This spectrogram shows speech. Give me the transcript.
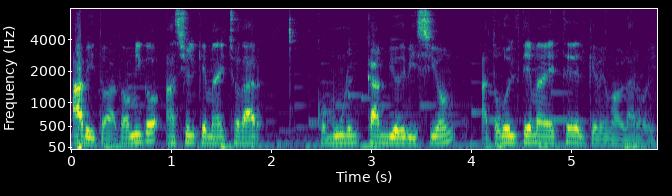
Hábitos Atómicos ha sido el que me ha hecho dar como un cambio de visión a todo el tema este del que vengo a hablar hoy.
